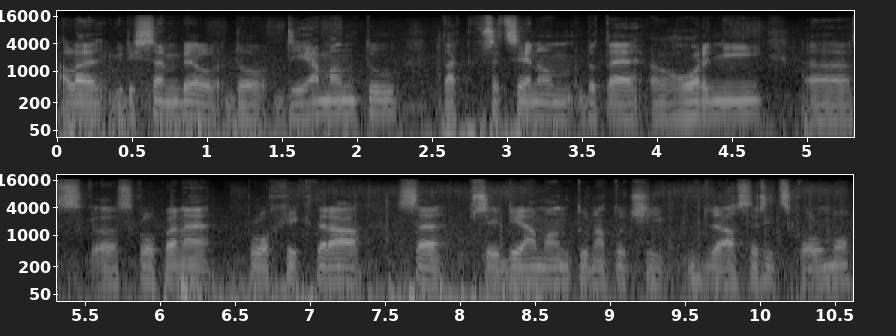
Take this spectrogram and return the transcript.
ale když jsem byl do diamantu, tak přeci jenom do té horní sklopené plochy, která se při diamantu natočí, dá se říct kolmo,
